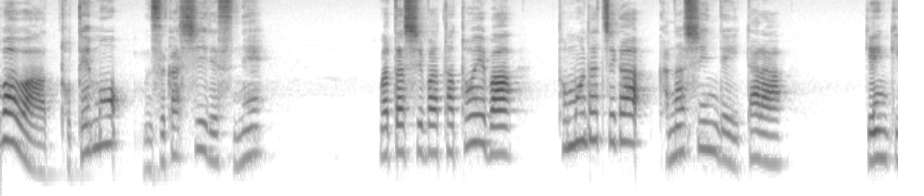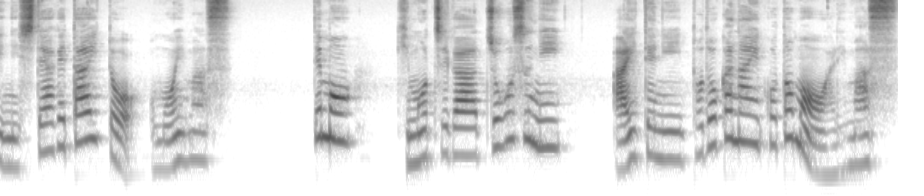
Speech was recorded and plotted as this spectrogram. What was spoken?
葉はとても難しいですね。私は例えば友達が悲しんでいたら元気にしてあげたいと思います。でも気持ちが上手に相手に届かないこともあります。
